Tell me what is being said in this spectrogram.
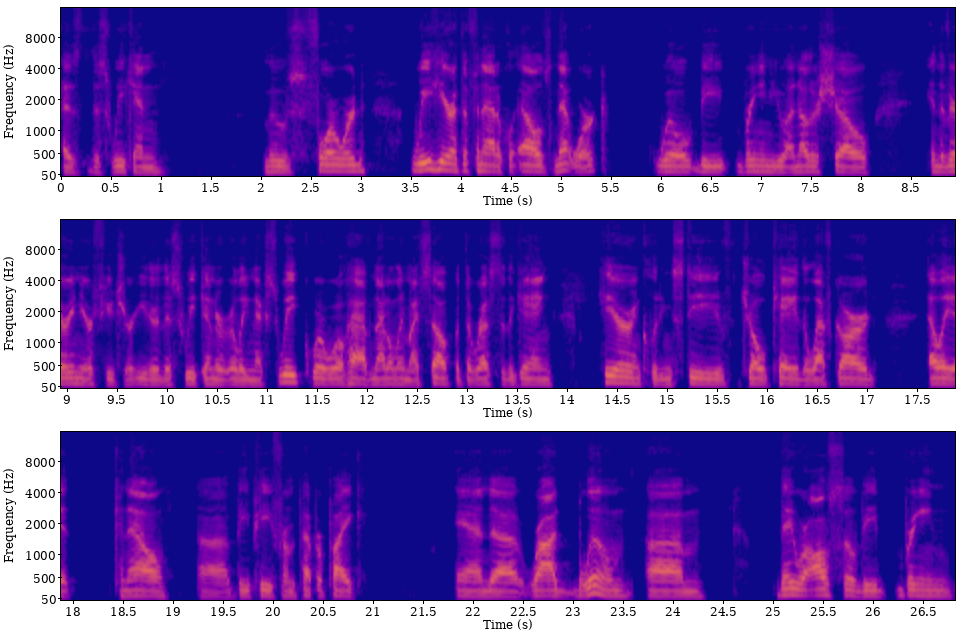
as this weekend moves forward. We here at the Fanatical Elfz Network will be bringing you another show in the very near future, either this weekend or early next week, where we'll have not only myself, but the rest of the gang here, including Steve, Joel K, the left guard, Elliot Cannell, uh, BP from Pepper Pike, and uh, Rod Bloom, um, they will also be bringing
